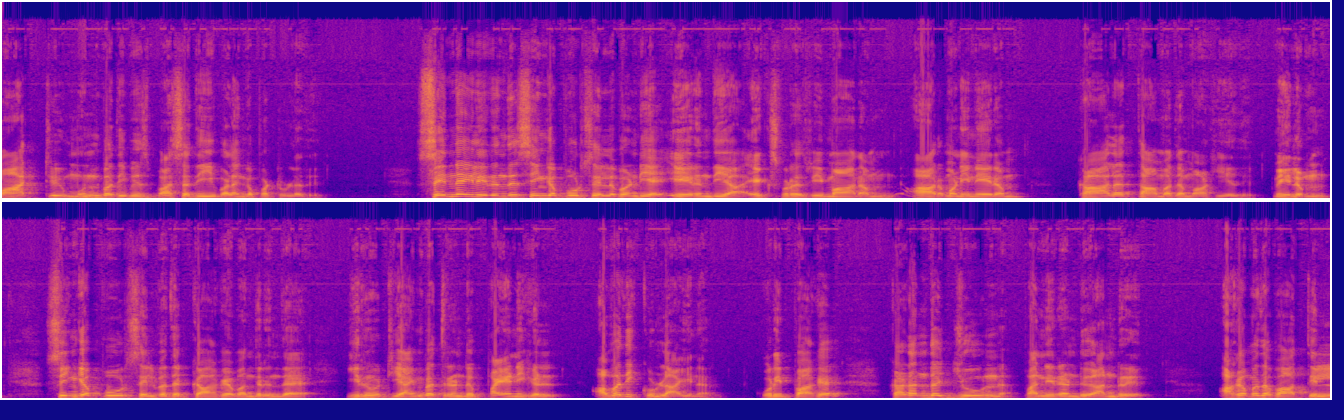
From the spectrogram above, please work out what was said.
மாற்று முன்பதிவு வசதி வழங்கப்பட்டுள்ளது. சென்னையிலிருந்து சிங்கப்பூர் செல்ல வேண்டிய ஏர் இந்தியா எக்ஸ்பிரஸ் விமானம் ஆறு மணி நேரம் கால தாமதமாகியது மேலும் சிங்கப்பூர் செல்வதற்காக வந்திருந்த இருநூற்றி ஐம்பத்தி ரெண்டு பயணிகள் அவதிக்குள்ளாயினர். குறிப்பாக கடந்த ஜூன் பன்னிரண்டு அன்று அகமதாபாத்தில்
